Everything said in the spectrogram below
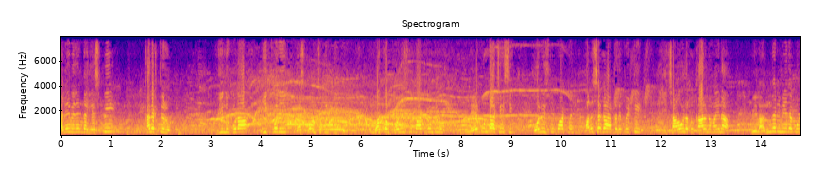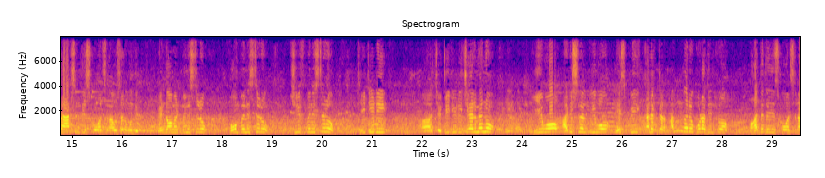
అదేవిధంగా ఎస్పీ కలెక్టరు వీళ్ళు కూడా ఈక్వలీ రెస్పాన్సిబుల్ పీపుల్. మొత్తం పోలీస్ డిపార్ట్మెంట్లు లేకుండా చేసి పోలీస్ డిపార్ట్మెంట్ పలుసగా అక్కడ పెట్టి ఈ చావులకు కారణమైన వీళ్ళందరి మీద కూడా యాక్షన్ తీసుకోవాల్సిన అవసరం ఉంది. Endowment minister home minister chief minister TTD TTD chairman EO additional EO SP collector అందరూ కూడా దీంట్లో బాధ్యత తీసుకోవాల్సిన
